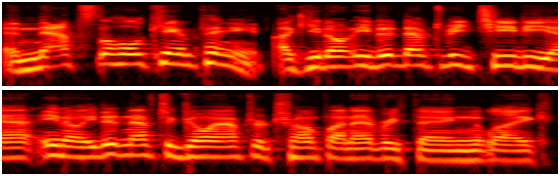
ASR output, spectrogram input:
And that's the whole campaign. Like you don't, you didn't have to be TD, you know, you didn't have to go after Trump on everything like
